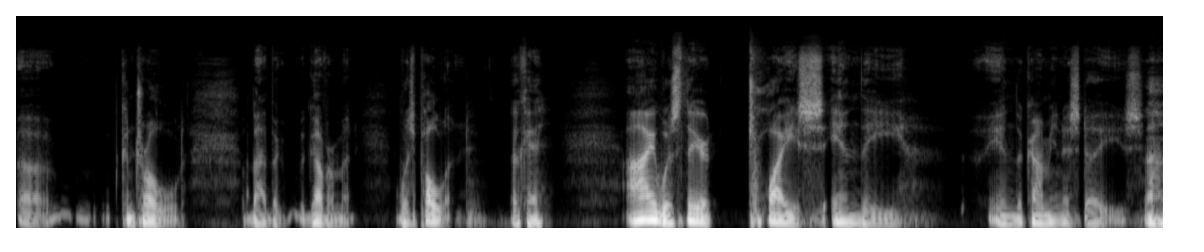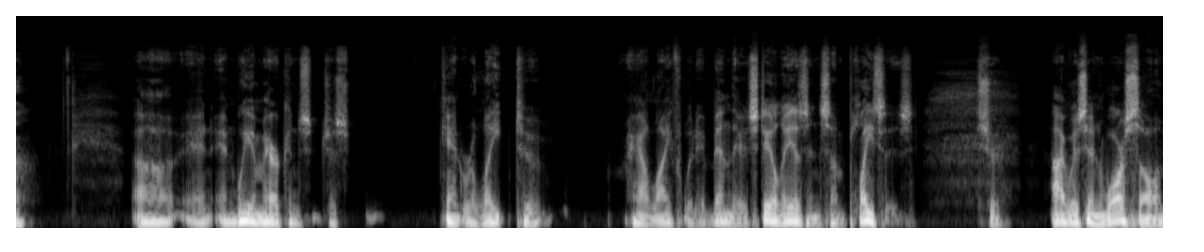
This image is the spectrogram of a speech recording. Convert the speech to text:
uh, controlled by the government, was Poland. Okay. I was there twice in the in the communist days. Uh-huh. Uh, and and we Americans just can't relate to how life would have been there. It still is in some places. Sure. I was in Warsaw,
